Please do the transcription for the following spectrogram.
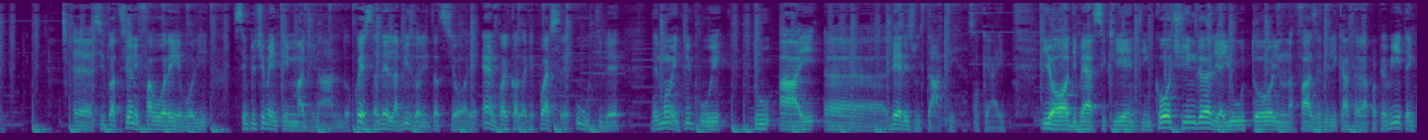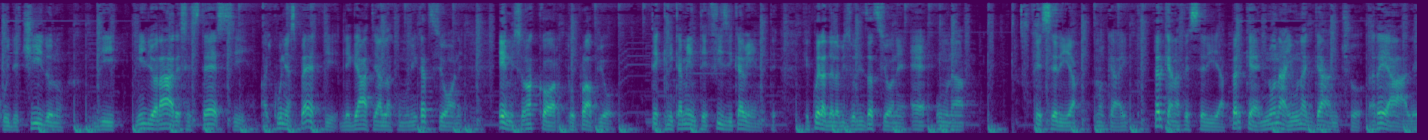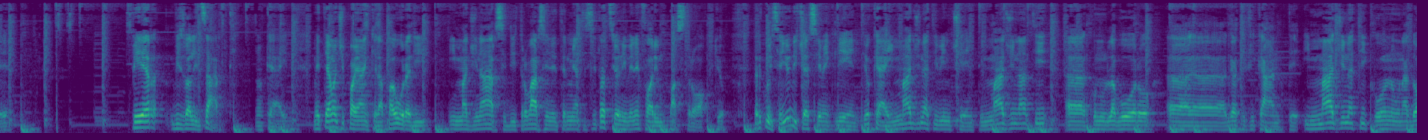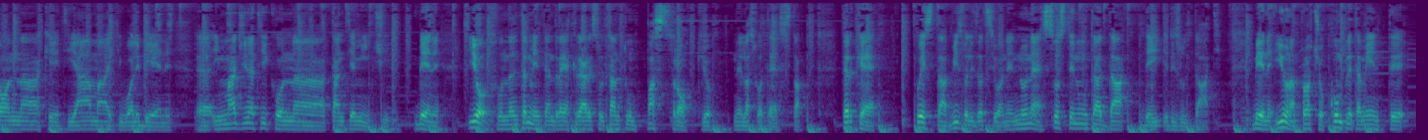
eh, situazioni favorevoli semplicemente immaginando. Questa della visualizzazione è un qualcosa che può essere utile nel momento in cui tu hai eh, dei risultati, ok? Io ho diversi clienti in coaching, li aiuto in una fase delicata della propria vita in cui decidono di migliorare se stessi alcuni aspetti legati alla comunicazione e mi sono accorto proprio tecnicamente e fisicamente che quella della visualizzazione è una fesseria, ok? Perché è una fesseria? Perché non hai un aggancio reale per visualizzarti, ok? Mettiamoci poi anche la paura di immaginarsi di trovarsi in determinate situazioni viene fuori un pastrocchio. Per cui se io dicessi ai miei clienti, ok, immaginati vincente, immaginati uh, con un lavoro uh, gratificante, immaginati con una donna che ti ama e ti vuole bene, uh, immaginati con tanti amici. Bene, io fondamentalmente andrei a creare soltanto un pastrocchio nella sua testa. Perché? Questa visualizzazione non è sostenuta da dei risultati. Bene, io ho un approccio completamente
